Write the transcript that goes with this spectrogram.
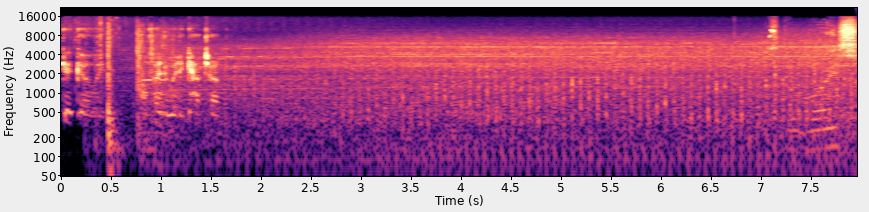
Get going. I'll find a way to catch up. Let's go boys.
